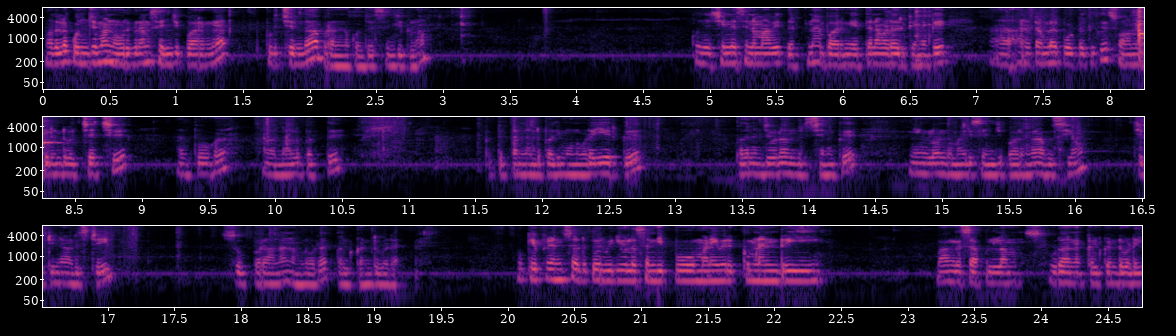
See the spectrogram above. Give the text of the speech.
முதல்ல கொஞ்சமாக நூறு கிராம் செஞ்சு பாருங்கள் பிடிச்சிருந்தா அப்புறம் இன்னும் கொஞ்சம் செஞ்சுக்கலாம். கொஞ்சம் சின்ன சின்னமாகவே தட்டினா பாருங்கள் எத்தனை வடை இருக்குது எனக்கு அரை டம்ளர் போட்டதுக்கு சுவாமிக்கு ரெண்டு வச்சாச்சு. அது போக அதனால் பத்து பத்து பன்னெண்டு பதிமூணு வடையே இருக்குது பதினஞ்சு வடை வந்துருச்சு எனக்கு. நீங்களும் இந்த மாதிரி செஞ்சு பாருங்கள் அவசியம். செட்டிநாடு ஸ்டைல் சூப்பரான நம்மளோட கல்கண்டு வடை. ஓகே ஃப்ரெண்ட்ஸ் அடுத்த ஒரு வீடியோவில் சந்திப்போம். அனைவருக்கும் நன்றி. வாங்க சாப்பிட்லாம். சூடான கல்கண்டு வடை.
